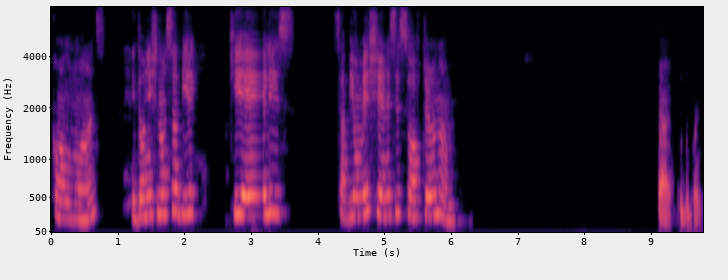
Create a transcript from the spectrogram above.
com o aluno antes, então a gente não sabia que eles sabiam mexer nesse software ou não. Tá, tudo bem.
